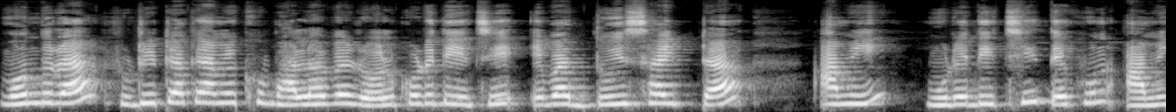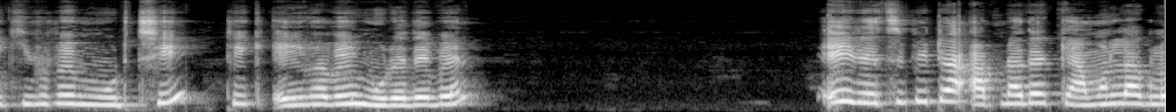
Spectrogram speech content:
বন্ধুরা, রুটিটাকে আমি খুব ভালোভাবে রোল করে দিয়েছি। এবার দুই সাইডটা আমি মুড়ে দিচ্ছি। দেখুন, আমি কীভাবে মুড়ছি। ঠিক এইভাবেই মুড়ে দেবেন। এই রেসিপিটা আপনাদের কেমন লাগল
